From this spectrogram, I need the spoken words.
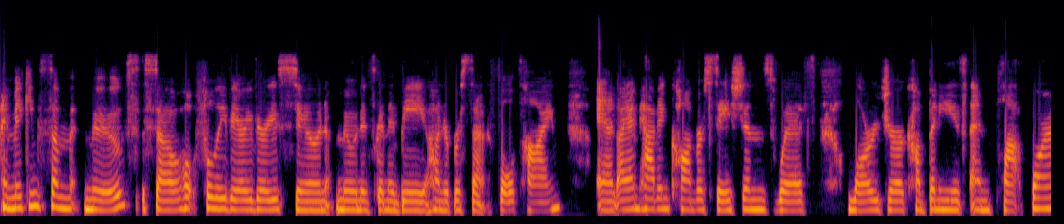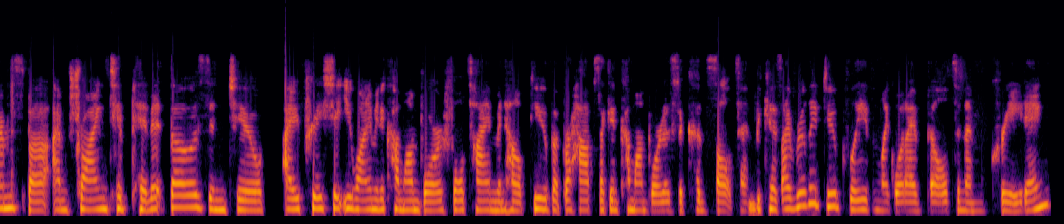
I'm making some moves. So hopefully, very, very soon, Moon is going to be 100% full time. And I am having conversations with larger companies and platforms, but I'm trying to pivot those into I appreciate you wanting me to come on board full time and help you, but perhaps I can come on board as a consultant because I really do believe in like what I've built and I'm creating.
